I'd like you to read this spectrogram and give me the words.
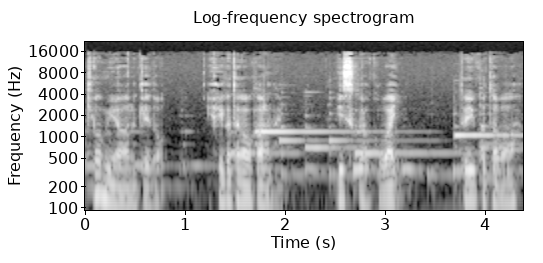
興味はあるけどやり方がわからないリスクが怖いという方は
